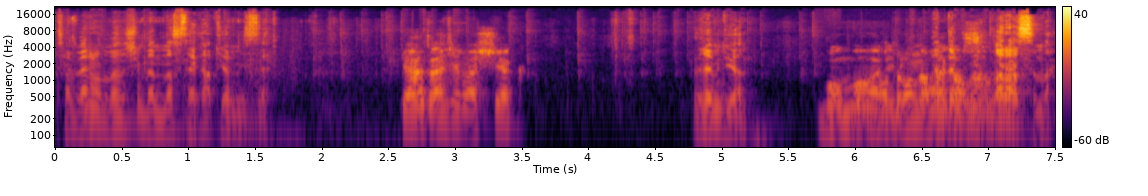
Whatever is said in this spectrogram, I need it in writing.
Sen ver onu ben şimdi ben nasıl tek atıyorum izle. Gel bence başlayak. Öyle mi diyorsun? Bomba var. Motor Emir. onlarda Bende bulut var aslında.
